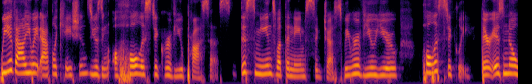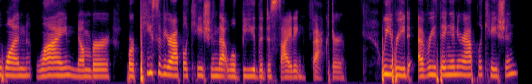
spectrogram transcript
We evaluate applications using a holistic review process. This means what the name suggests. We review you holistically. There is no one line, number, or piece of your application that will be the deciding factor. We read everything in your application,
